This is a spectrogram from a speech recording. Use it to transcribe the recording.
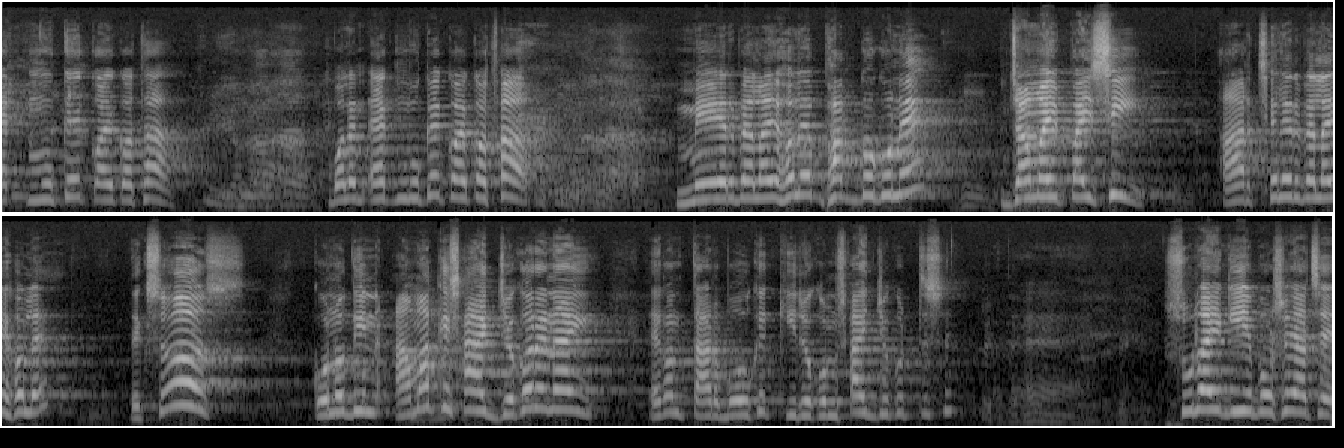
এক মুখে কয় কথা? বলেন, এক মুখে কয় কথা? মেয়ের বেলায় হলে ভাগ্য গুণে জামাই পাইছি, আর ছেলের বেলায় হলে, দেখছস? কোনোদিন আমাকে সাহায্য করে নাই, এখন তার বউকে কীরকম সাহায্য করতেছে? সুলাই গিয়ে বসে আছে,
